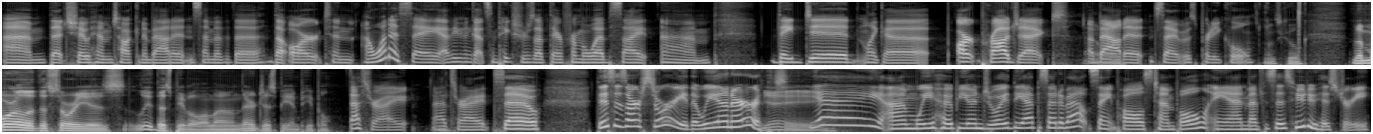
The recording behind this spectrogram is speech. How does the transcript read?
um, that show him talking about it and some of the the art. And I want to say I've even got some pictures up there from a website. Um, they did like a art project Oh, about wow. it, so it was pretty cool. That's cool. The moral of the story is leave those people alone. They're just being people. That's right. That's right. So, this is our story that we unearthed. Yay. Yay. Um, we hope you enjoyed the episode about St. Paul's Temple and Memphis's hoodoo history.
